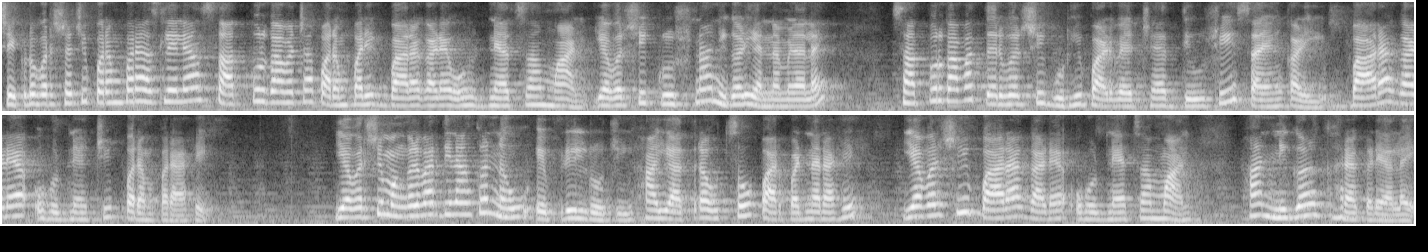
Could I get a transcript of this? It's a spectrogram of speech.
शेकडो वर्षाची परंपरा असलेल्या सातपूर गावाच्या पारंपरिक बारा गाड्या ओढण्याचा मान यावर्षी कृष्णा निगड यांना मिळालाय. सातपूर गावात दरवर्षी गुढीपाडव्याच्या दिवशी सायंकाळी बारा गाड्या ओढण्याची परंपरा आहे. यावर्षी मंगळवार दिनांक नऊ एप्रिल रोजी हा यात्रा उत्सव पार पडणार आहे. यावर्षी बारा गाड्या ओढण्याचा मान हा निगळ घराकडे आलाय.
